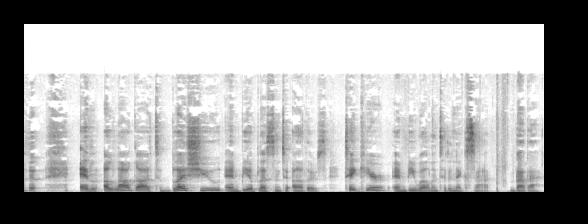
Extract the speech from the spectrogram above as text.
and allow God to bless you and be a blessing to others. Take care and be well until the next time. Bye bye.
